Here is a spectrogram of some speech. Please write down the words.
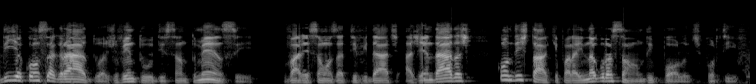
dia consagrado à juventude santomense. Várias são as atividades agendadas, com destaque para a inauguração de polo desportivo.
